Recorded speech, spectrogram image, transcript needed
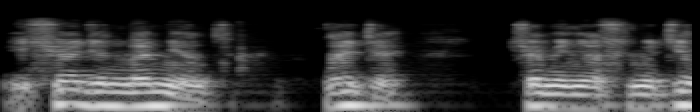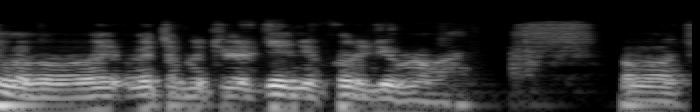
Еще один момент. Знаете, что меня смутило в этом утверждении Курдюмова? Вот.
